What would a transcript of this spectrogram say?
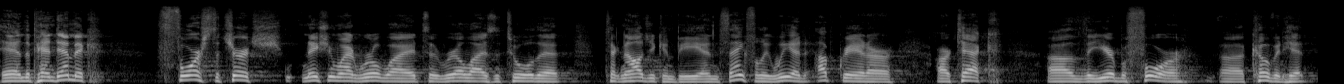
And the pandemic forced the church nationwide, worldwide, to realize the tool that technology can be. And thankfully, we had upgraded our, our tech uh, the year before uh, COVID hit.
